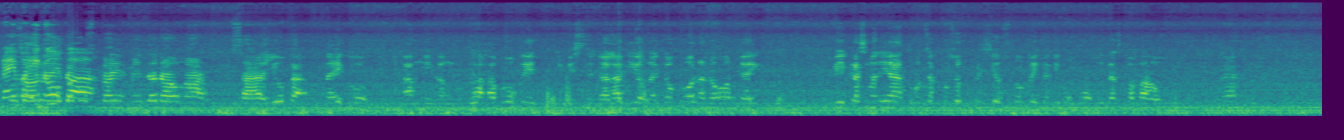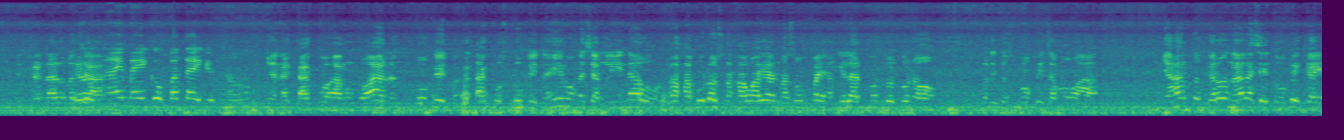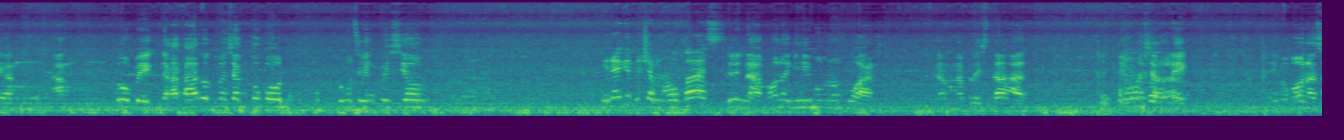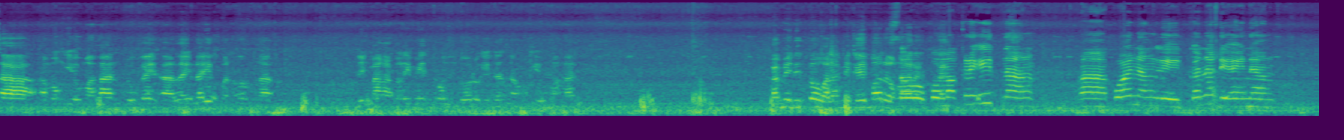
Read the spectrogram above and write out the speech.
Nay, maigo pa. sa Mindanao nga sa yuta naigo ang ang mga kabukid imbis na nalagyo nagduko na noon kay pikas man niya tungod sa kusog precious tubig na gibubuo pikas pabaw. Kanal man Pero, siya. nay, maigo pa tayo, yun, no? Yan, nagtagpo ang buwan, ang bukid, pagkatagpos bukid, nahimo na siyang linaw. Diba, kabulos na kawayan, masumpay ang ilan mundol ko no. So dito sa bukid sa mua. Nyahantod karon na siya tubig kay ang ang tubig nakakalot man siyang tubod tungod sa iyang presyon. Hindi na gito siya maubas. Dili na, mao na gihimo ng kuan ng mga palaisdaan. Hindi mo na siyang lake. Ibabaw na sa among giumahan, dugay, ah, layo-layo man or na lima ka kilometro siguro gidan sa among giumahan. Kami dito, wala mi kay balo. So, kung makreate ng uh, kuha ng lake, kana di ay nang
